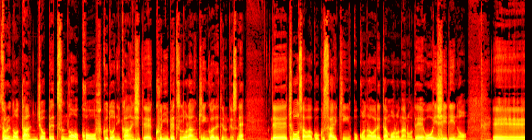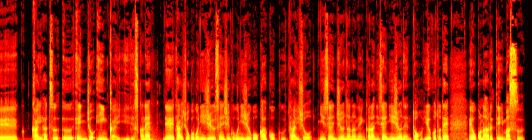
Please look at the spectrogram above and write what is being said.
それの男女別の幸福度に関して国別のランキングが出てるんですね。で、調査はごく最近行われたものなので、OECD の、えー開発援助委員会ですかね。で、対象国20、先進国25カ国対象、2017年から2020年ということで、え行われています。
